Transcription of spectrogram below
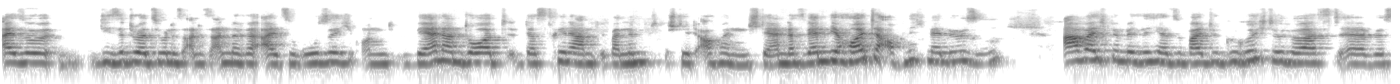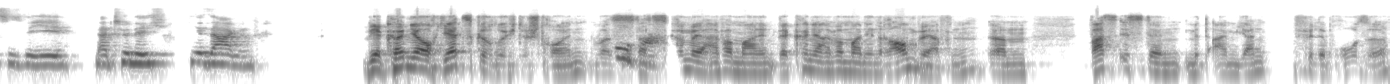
Also die Situation ist alles andere als rosig. Und wer dann dort das Traineramt übernimmt, steht auch in den Sternen. Das werden wir heute auch nicht mehr lösen. Aber ich bin mir sicher, sobald du Gerüchte hörst, äh, wirst du sie natürlich hier sagen. Wir können ja auch jetzt Gerüchte streuen. Was, das können wir ja einfach mal, wir können ja einfach mal in den Raum werfen. Ähm, was ist denn mit einem Jan Philipp Rose,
